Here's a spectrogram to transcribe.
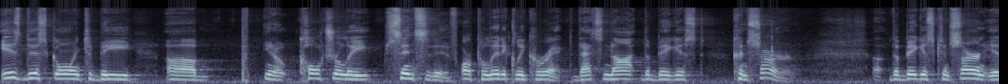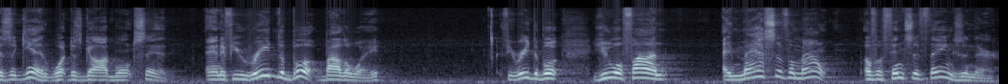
Is this going to be, uh, you know, culturally sensitive or politically correct? That's not the biggest concern. Uh, the biggest concern is, again, what does God want said? And if you read the book, by the way, if you read the book, you will find a massive amount of offensive things in there.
